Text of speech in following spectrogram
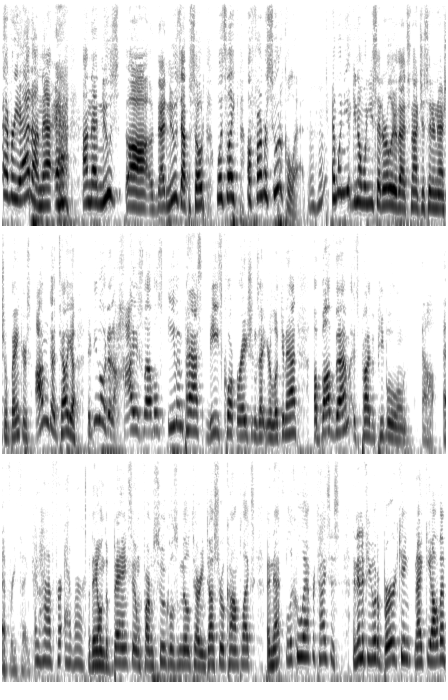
every ad on that eh, on that news uh, that news episode was like a pharmaceutical ad. And when you you know when you said earlier that it's not just international bankers, I'm gonna tell you if you go to the highest levels, even past these corporations that you're looking at, above them, it's probably the people who own uh, everything. And have forever. They own the banks, they own pharmaceuticals, military industrial complex, and that look who advertises. And then if you go to Burger King, Nike, all them,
